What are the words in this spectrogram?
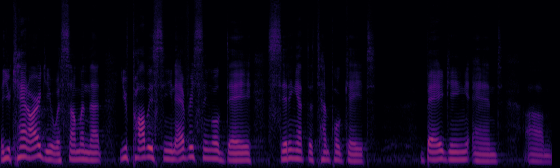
You can't argue with someone that you've probably seen every single day sitting at the temple gate, begging and, um,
